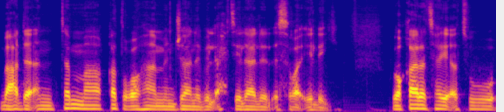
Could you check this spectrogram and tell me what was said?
بعد أن تم قطعها من جانب الاحتلال الإسرائيلي. وقالت هيئة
